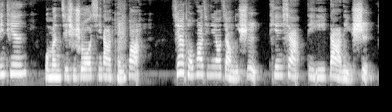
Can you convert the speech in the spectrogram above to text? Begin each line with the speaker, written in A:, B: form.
A: 今天我们继续说希腊童话。希腊童话今天要讲的是天下第一大力士。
